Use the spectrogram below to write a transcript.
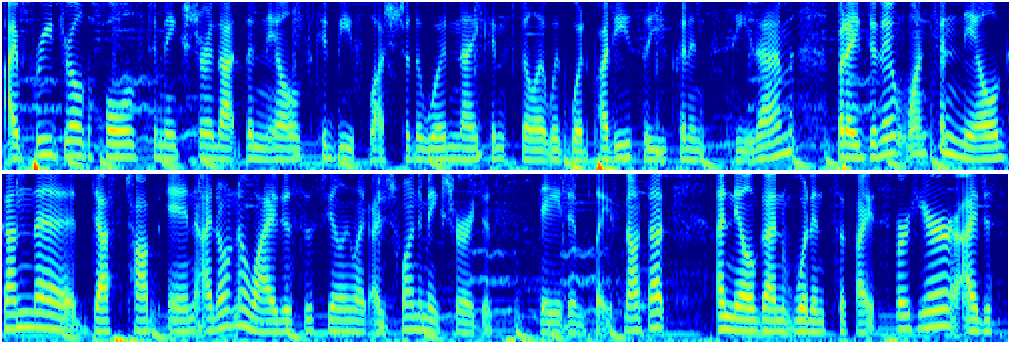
I pre-drilled holes to make sure that the nails could be flush to the wood and I can fill it with wood putty so you couldn't see them. But I didn't want to nail gun the desktop in. I don't know why, I just was feeling like I just wanted to make sure it just stayed in place. Not that a nail gun wouldn't suffice for here. I just,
